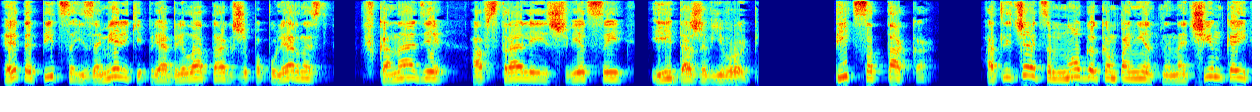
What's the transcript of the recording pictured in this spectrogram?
Эта пицца из Америки приобрела также популярность в Канаде, Австралии, Швеции и даже в Европе. Пицца тако отличается многокомпонентной начинкой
